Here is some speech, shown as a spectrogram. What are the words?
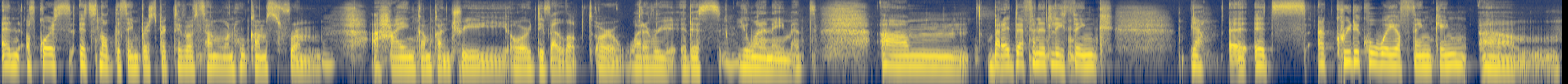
And of course, it's not the same perspective of someone who comes from a high income country or developed or whatever it is you want to name it. Um, but I definitely think, yeah, it's a critical way of thinking. Um,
